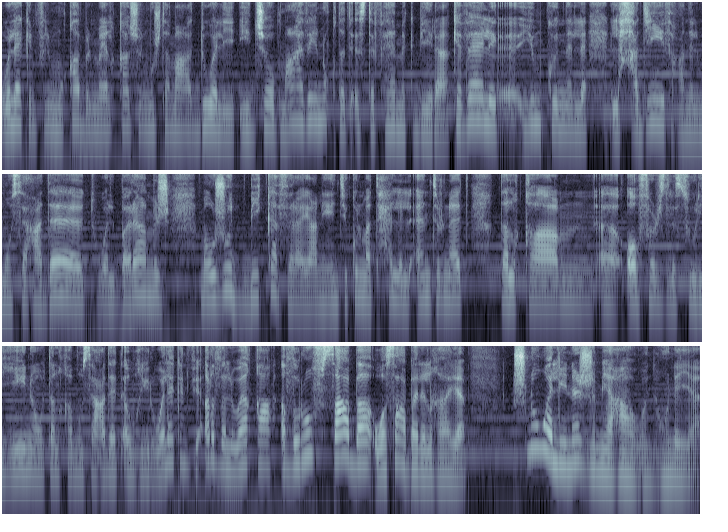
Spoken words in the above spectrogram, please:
ولكن في المقابل ما يلقاش المجتمع الدولي يتجاوب مع هذه نقطة استفهام كبيرة. كذلك آه، يمكن الحديث عن المساعدات وال البرامج موجود بكثرة. يعني أنت كل ما تحل الإنترنت تلقى اوفرز للسوريين وتلقى مساعدات أو غيره. ولكن في أرض الواقع الظروف صعبة وصعبة للغاية. شنو اللي نجم يعاون هنا؟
